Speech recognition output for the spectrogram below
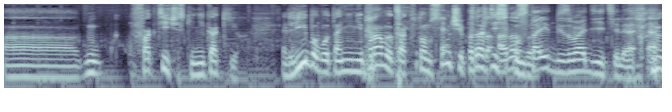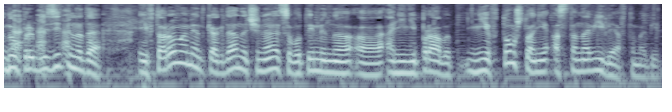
а, ну, фактически никаких. Либо вот они не правы, как в том случае, подожди Оно секунду. стоит без водителя. Ну, приблизительно, да. И второй момент, когда начинается вот именно, а, они не правы не в том, что они остановили автомобиль,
